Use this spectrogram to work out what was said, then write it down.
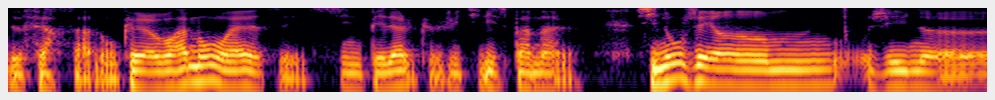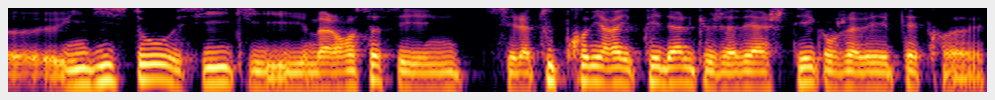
de, faire ça. Donc euh, vraiment, ouais, c'est une pédale que j'utilise pas mal. Sinon, j'ai un, une, euh, une disto aussi qui, alors ça c'est c'est la toute première pédale que j'avais achetée quand j'avais peut-être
